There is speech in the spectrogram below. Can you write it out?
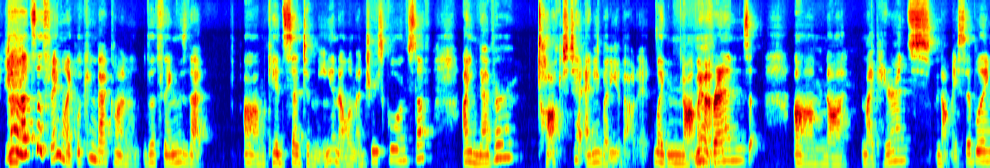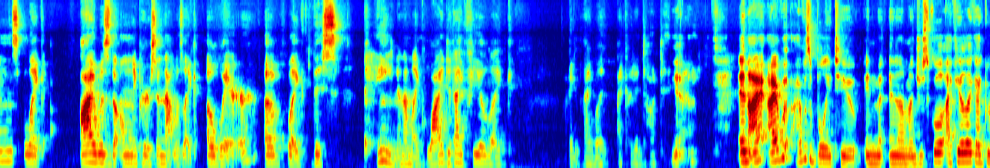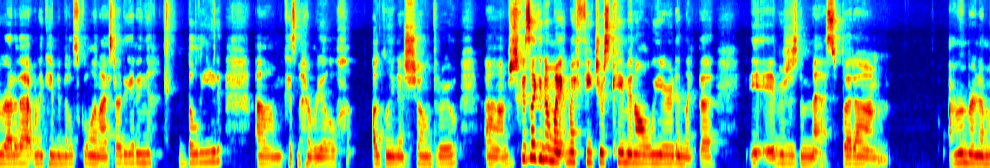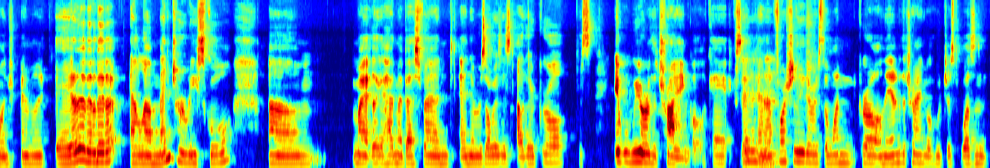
Yeah, that's the thing. Like looking back on the things that um, kids said to me in elementary school and stuff, I never talked to anybody about it. Like not my Yeah. friends, um, not my parents, not my siblings. Like I was the only person that was like aware of like this pain, and I'm like, why did I feel like I I, would, I couldn't talk to anybody? Yeah. and I, I, w- I was a bully too in, in elementary school i feel like i grew out of that when i came to middle school and i started getting bullied um because my real ugliness shone through um, just because like you know my, my features came in all weird and like the it, it was just a mess. But um i remember in elementary, elementary school um my like i had my best friend and there was always this other girl this it, we were the triangle okay? Except and Mhm. unfortunately there was the one girl on the end of the triangle who just wasn't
